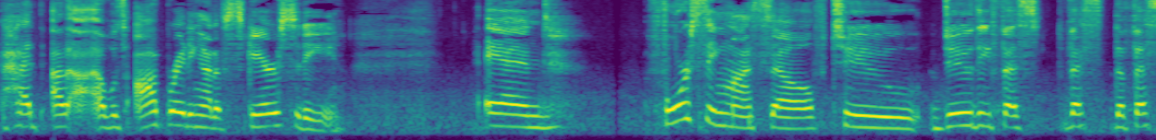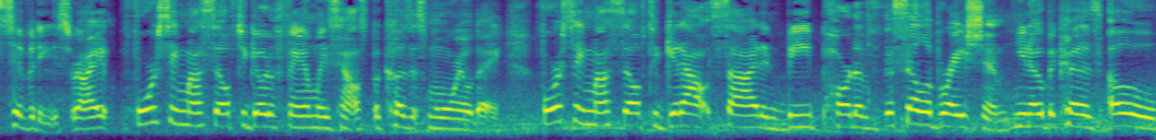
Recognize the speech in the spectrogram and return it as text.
had, I, I was operating out of scarcity and forcing myself to do the fest, fest, the festivities, right? Forcing myself to go to family's house because it's Memorial Day. Forcing myself to get outside and be part of the celebration, you know, because oh,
